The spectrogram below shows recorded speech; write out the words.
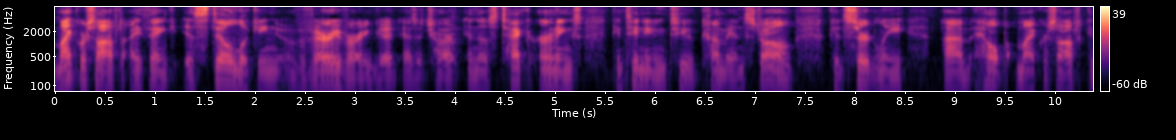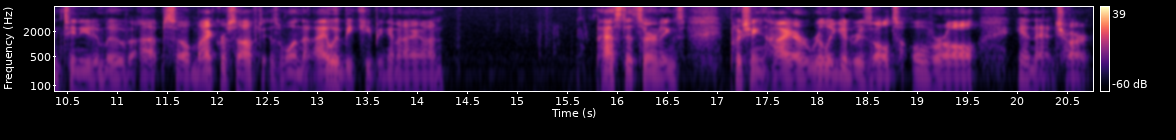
Microsoft, I think, is still looking very, very good as a chart, and those tech earnings continuing to come in strong could certainly um, help Microsoft continue to move up. So, Microsoft is one that I would be keeping an eye on past its earnings, pushing higher, really good results overall in that chart.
